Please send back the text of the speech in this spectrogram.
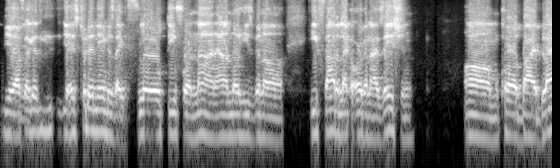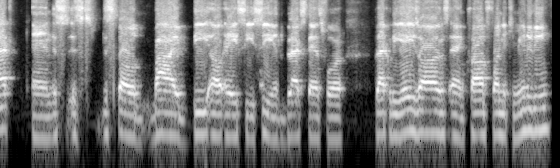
Yeah, I feel like it- yeah, his Twitter name is like Flo three four nine. I don't know. He's been uh he founded like an organization um called By Black, and it's it's, it's spelled by B L A C C, and Black stands for Black Liaisons and Crowdfunding Community.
